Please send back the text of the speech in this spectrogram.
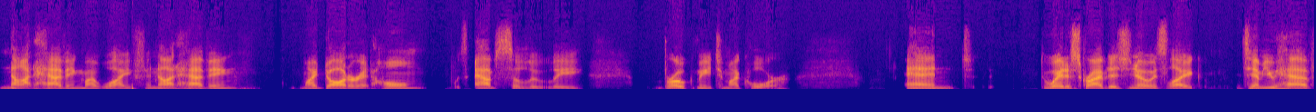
not having my wife and not having my daughter at home was absolutely broke me to my core. And the way I describe it is, you know, it's like, Tim, you have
